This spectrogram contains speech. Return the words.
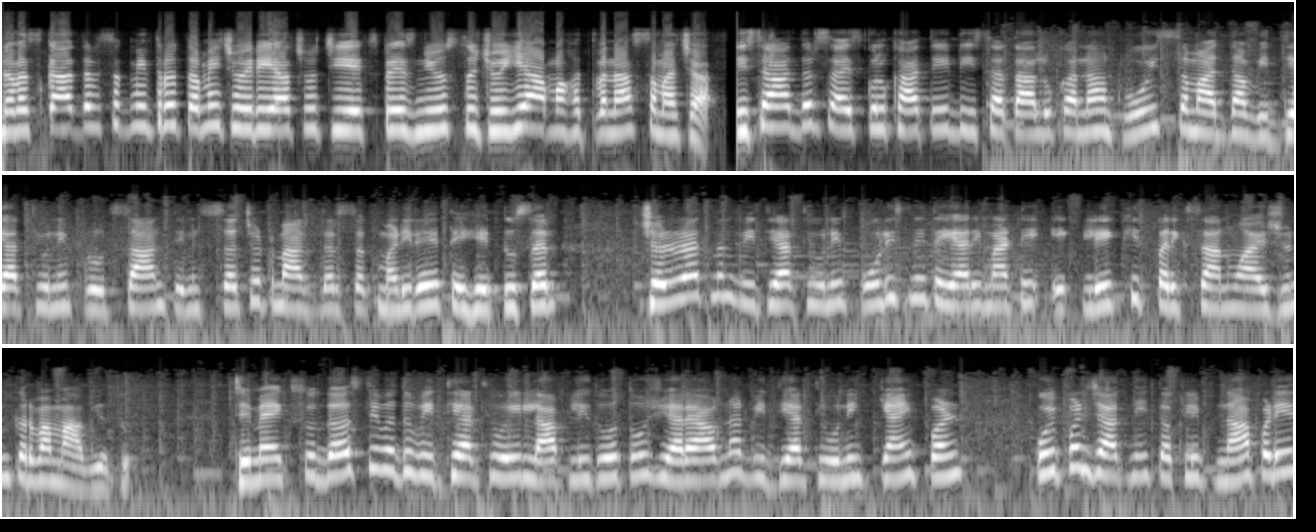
નમસ્કાર દર્શક મિત્રો, તમે જોઈ રહ્યા છો જી એક્સપ્રેસ ન્યૂઝ તો જોઈએ આ મહત્વના સમાચાર. ડીસા આદર્શ હાઈસ્કૂલ ખાતે ડીસા તાલુકાના રોહિત સમાજના વિદ્યાર્થીઓને પ્રોત્સાહન તેમજ સચોટ માર્ગદર્શક મળી રહે તે હેતુસર જરૂરિયાતમંદ વિદ્યાર્થીઓને પોલીસની તૈયારી માટે એક લેખિત પરીક્ષાનું આયોજન કરવામાં આવ્યું હતું. જેમાં એકસો દસથી વધુ વિદ્યાર્થીઓએ લાભ લીધો હતો. જ્યારે આવનાર વિદ્યાર્થીઓને ક્યાંય પણ કોઈપણ જાતની તકલીફ ના પડે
